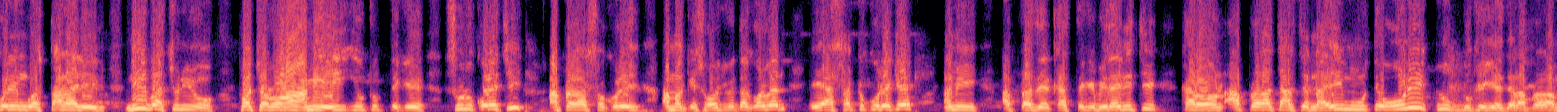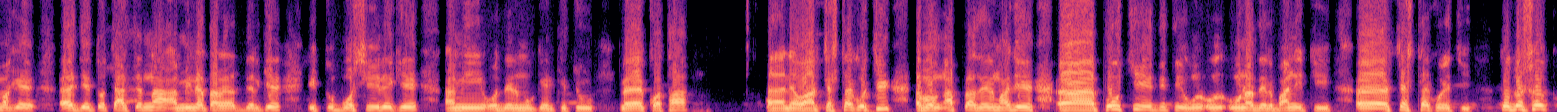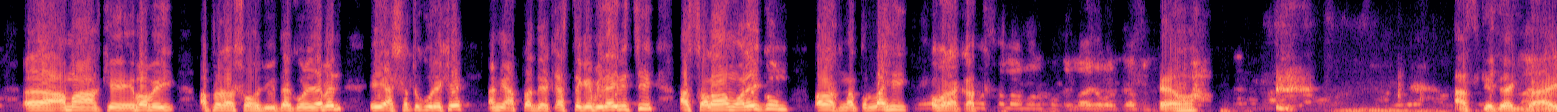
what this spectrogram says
করিমগঞ্জ তারাইলের নির্বাচনীয় প্রচারণা আমি এই ইউটিউব থেকে শুরু করেছি। আপনারা সকলেই আমাকে সহযোগিতা করবেন। এই আশাটুকু রেখে আমি আপনাদের কাছ থেকে বিদায় নিচ্ছি। কারণ আপনারা চাচ্ছেন না। এই মুহূর্তে অনেক লোক ঢুকে গিয়েছেন। আপনারা আমাকে যেহেতু চাচ্ছেন না, আমি নেতাদেরকে একটু বসিয়ে রেখে আমি ওদের মুখের কিছু কথা নেওয়ার চেষ্টা করছি এবং আপনাদের মাঝে পৌঁছিয়ে দিতে ওনাদের বাণীটি চেষ্টা করেছি। তো দর্শক আমাকে এভাবেই আপনারা সহযোগিতা করে যাবেন। এই আশাটুকু রেখে আমি আপনাদের কাছ থেকে বিদায় নিচ্ছি। আসসালাম আলাইকুম রহমতুল্লাহি আজকে দেখ ভাই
